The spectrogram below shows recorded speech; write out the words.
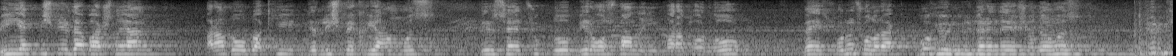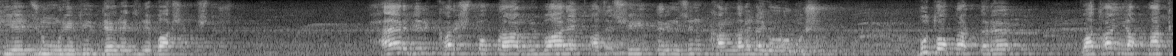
1071'de başlayan Anadolu'daki diriliş ve kıyamımız bir Selçuklu, bir Osmanlı İmparatorluğu ve sonuç olarak bugün üzerinde yaşadığımız Türkiye Cumhuriyeti Devleti'ni bahşetmiştir. Her bir karış toprağa mübarek aziz şehitlerimizin kanlarıyla yoğrulmuş, bu toprakları vatan yapmak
